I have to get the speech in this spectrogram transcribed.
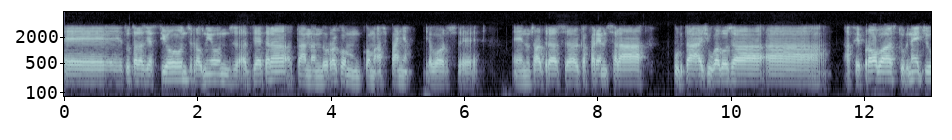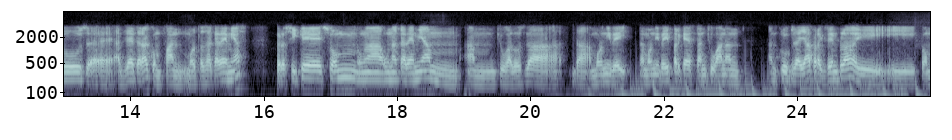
eh, totes les gestions, reunions, etc, tant a Andorra com, com a Espanya. Llavors, eh, eh, nosaltres el que farem serà portar jugadors a, a, a fer proves, tornejos, eh, etc, com fan moltes acadèmies, però sí que som una, una acadèmia amb, amb jugadors de, de molt nivell, de molt nivell perquè estan jugant en, en clubs d'allà, per exemple, i, i com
